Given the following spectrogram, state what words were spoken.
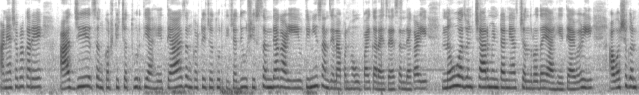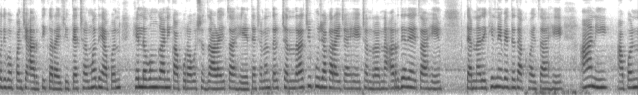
आणि अशा प्रकारे आज जी संकष्टी चतुर्थी आहे त्या संकष्टी चतुर्थीच्या दिवशी संध्याकाळी तिन्ही सांजेला आपण हा उपाय करायचा आहे. संध्याकाळी नऊ वाजून चार मिनिटांनी आज चंद्रोदय आहे. त्यावेळी अवश्य गणपती बाप्पांची आरती करायची. त्याच्यामध्ये आपण हे लवंग आणि कापूर अवश्य जाळायचं आहे. त्याच्यानंतर चंद्राची पूजा करायची आहे. चंद्रांना अर्ध्य द्यायचं आहे. त्यांना देखील नैवेद्य दाखवायचा आहे. आणि आपण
